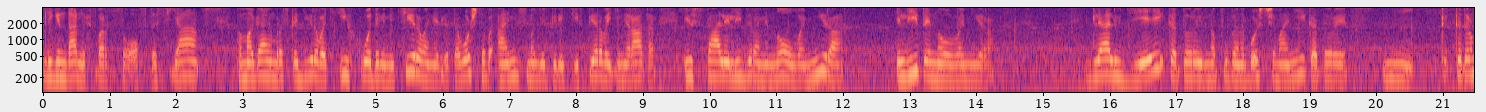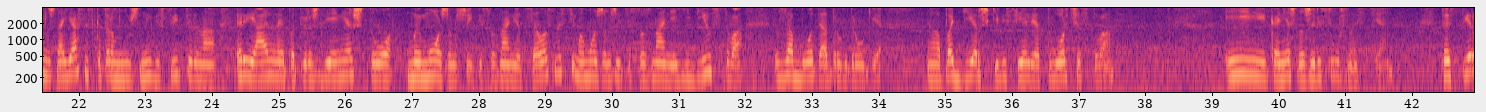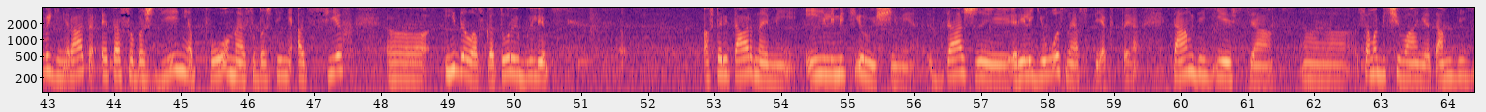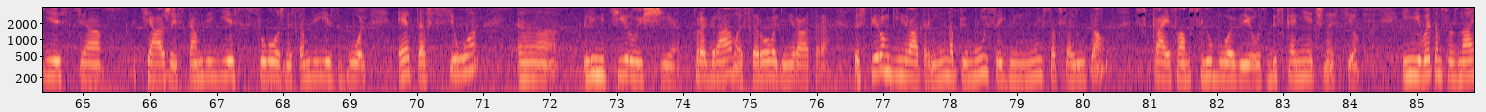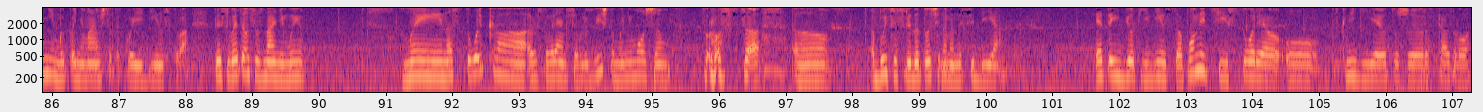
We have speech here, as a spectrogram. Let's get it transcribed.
легендарных творцов. То есть я помогаю им раскодировать их коды лимитирования для того, чтобы они смогли перейти в первый генератор и стали лидерами нового мира, элитой нового мира – для людей, которые напуганы больше, чем они, которые которым нужна ясность, которым нужны действительно реальные подтверждения, что мы можем жить из сознания целостности, мы можем жить из сознания единства, заботы о друг друге, а, поддержки, веселья, творчества и, конечно же, ресурсности. То есть первый генератор – это освобождение, полное освобождение от всех э, идолов, которые были э, авторитарными и лимитирующими, даже религиозные аспекты, там, где есть э, самобичевание, там, где есть э, тяжесть, там, где есть сложность, там, где есть боль, это все э, лимитирующие программы второго генератора. То есть в первом генераторе мы напрямую соединены с абсолютом, с кайфом, с любовью, с бесконечностью. И в этом сознании мы понимаем, что такое единство. То есть в этом сознании мы, мы настолько растворяемся в любви, что мы не можем просто э, быть сосредоточенными на себе это идет единство. Помните история о, в книге, я ее тоже рассказывала,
